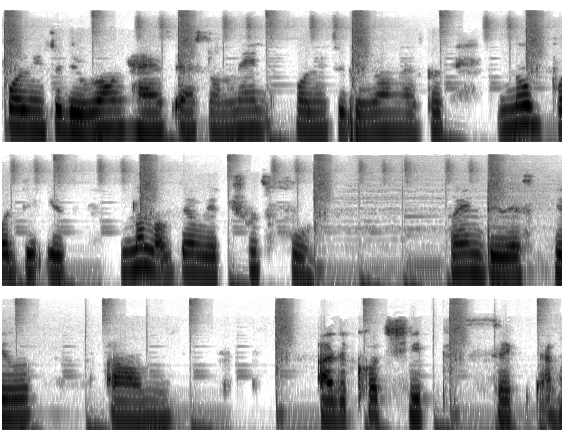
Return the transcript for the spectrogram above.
fall into the wrong hands and some men fall into the wrong hands because nobody is, none of them were truthful when they were still um, at the courtship sec- um,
